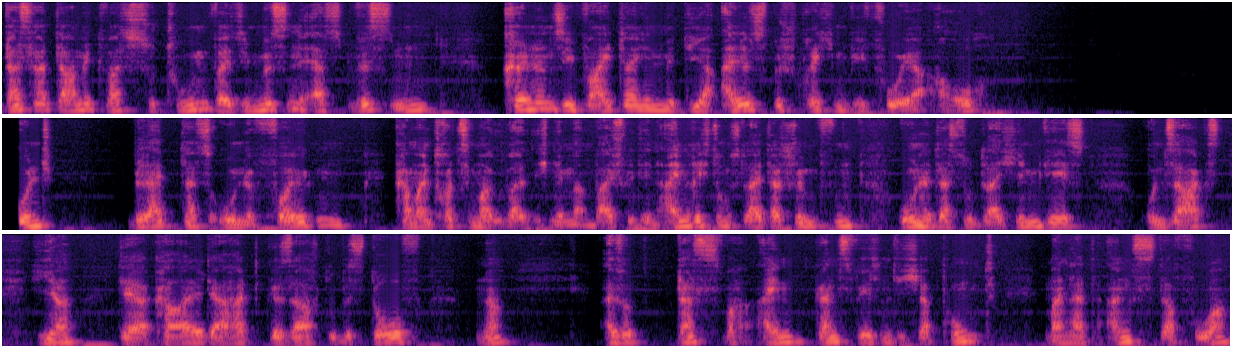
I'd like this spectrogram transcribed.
das hat damit was zu tun, weil sie müssen erst wissen, können sie weiterhin mit dir alles besprechen wie vorher auch? Und bleibt das ohne Folgen? kann man trotzdem mal über, ich nehme mal ein Beispiel, den Einrichtungsleiter schimpfen, ohne dass du gleich hingehst und sagst, hier, der Karl, der hat gesagt, du bist doof. Ne? Also das war ein ganz wesentlicher Punkt. Man hat Angst davor,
